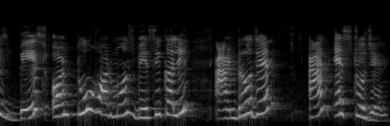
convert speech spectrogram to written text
is based on two hormones basically androgen and oestrogen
